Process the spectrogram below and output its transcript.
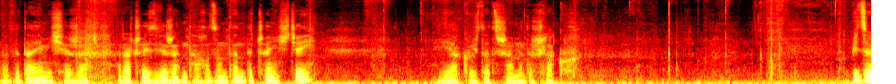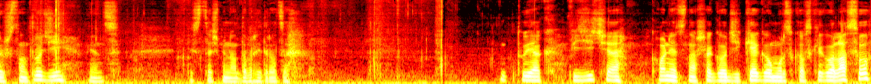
Ale wydaje mi się, że raczej zwierzęta chodzą tędy częściej i jakoś dotrzemy do szlaku. Widzę już stąd ludzi, więc jesteśmy na dobrej drodze. Tu jak widzicie, koniec naszego dzikiego murskowskiego lasu.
